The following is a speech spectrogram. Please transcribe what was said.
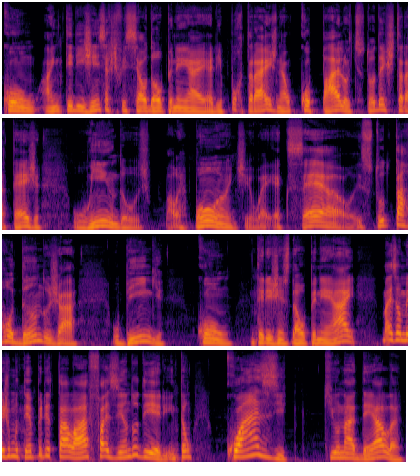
com a inteligência artificial da OpenAI ali por trás, né? O Copilot, toda a estratégia, o Windows, PowerPoint, o Excel, isso tudo está rodando já. O Bing com inteligência da OpenAI, mas ao mesmo tempo ele está lá fazendo dele. Então, quase que o Nadella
